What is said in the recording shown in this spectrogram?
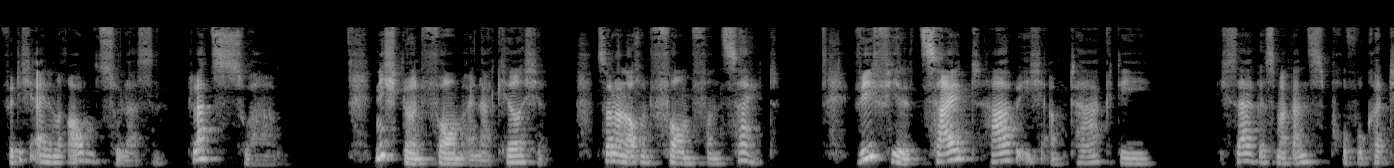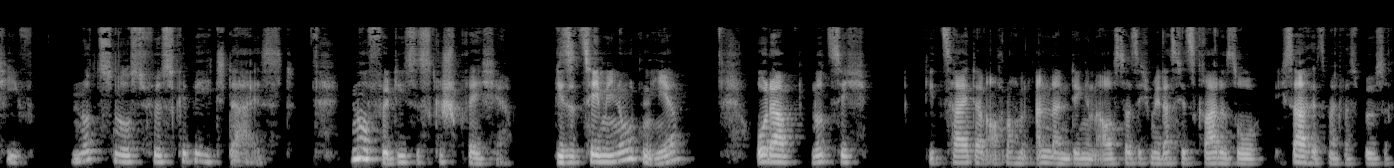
für dich einen Raum zu lassen, Platz zu haben. Nicht nur in Form einer Kirche, sondern auch in Form von Zeit. Wie viel Zeit habe ich am Tag, die, ich sage es mal ganz provokativ, nutzlos fürs Gebet da ist? Nur für dieses Gespräch, Herr. Diese zehn Minuten hier? Oder nutze ich die Zeit dann auch noch mit anderen Dingen aus, dass ich mir das jetzt gerade so, ich sage jetzt mal etwas böse,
